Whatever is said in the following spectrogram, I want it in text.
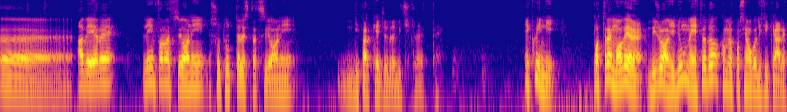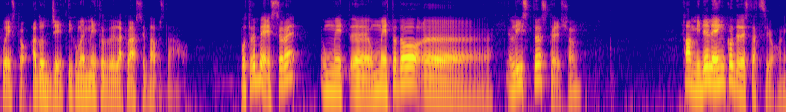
eh, avere le informazioni su tutte le stazioni di parcheggio delle biciclette e quindi potremmo avere bisogno di un metodo, come lo possiamo codificare questo ad oggetti, come metodo della classe BubsDAO? Potrebbe essere un, met eh, un metodo eh, list fammi l'elenco delle stazioni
